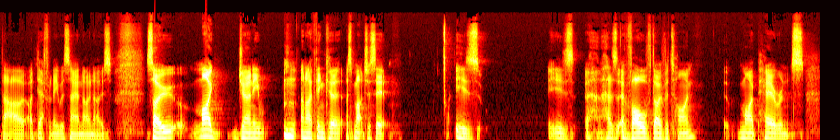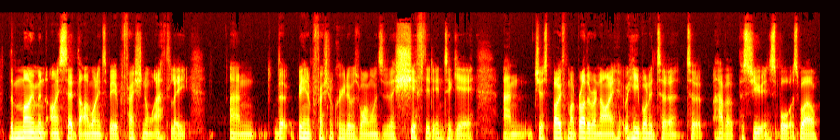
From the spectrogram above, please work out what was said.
that I, I definitely would say are no nos. So my journey, and I think uh, as much as it is is has evolved over time, my parents. The moment I said that I wanted to be a professional athlete, and that being a professional cricketer was what I wanted to do. They shifted into gear, and just both my brother and I, he wanted to to have a pursuit in sport as well.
